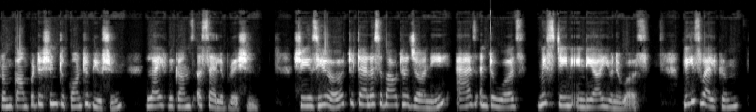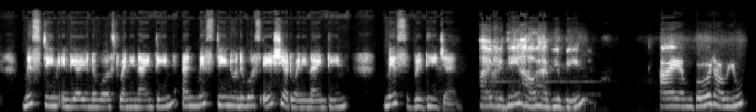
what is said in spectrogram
from competition to contribution, life becomes a celebration. She is here to tell us about her journey as and towards Miss Teen India Universe. Please welcome Miss Teen India Universe 2019 and Miss Teen Universe Asia 2019, Miss Vridhi Jain. Hi Vidhi, how have you been? I'm good. How are you?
